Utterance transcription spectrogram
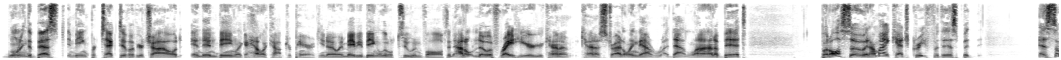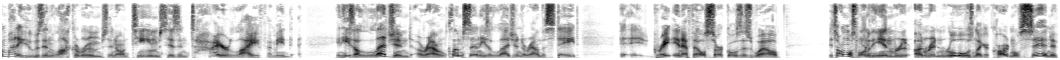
wanting the best and being protective of your child and then being like a helicopter parent, you know, and maybe being a little too involved. And I don't know if right here you're kind of kind of straddling that that line a bit. But also, and I might catch grief for this, but as somebody who was in locker rooms and on teams his entire life, I mean, and he's a legend around Clemson, he's a legend around the state, great NFL circles as well. It's almost one of the unwritten rules, like a cardinal sin, if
